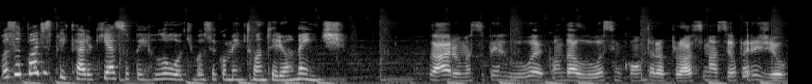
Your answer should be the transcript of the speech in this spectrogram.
Você pode explicar o que é a superlua que você comentou anteriormente? Claro, uma superlua é quando a Lua se encontra próxima a seu perigeu.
